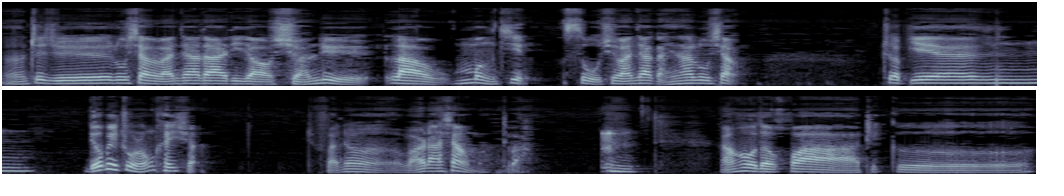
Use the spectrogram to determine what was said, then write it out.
嗯，这局录像的玩家的 ID 叫旋律 love 梦境，四五区玩家感谢他录像。这边刘备祝融可以选，反正玩大象嘛，对吧？嗯然后的话，这个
